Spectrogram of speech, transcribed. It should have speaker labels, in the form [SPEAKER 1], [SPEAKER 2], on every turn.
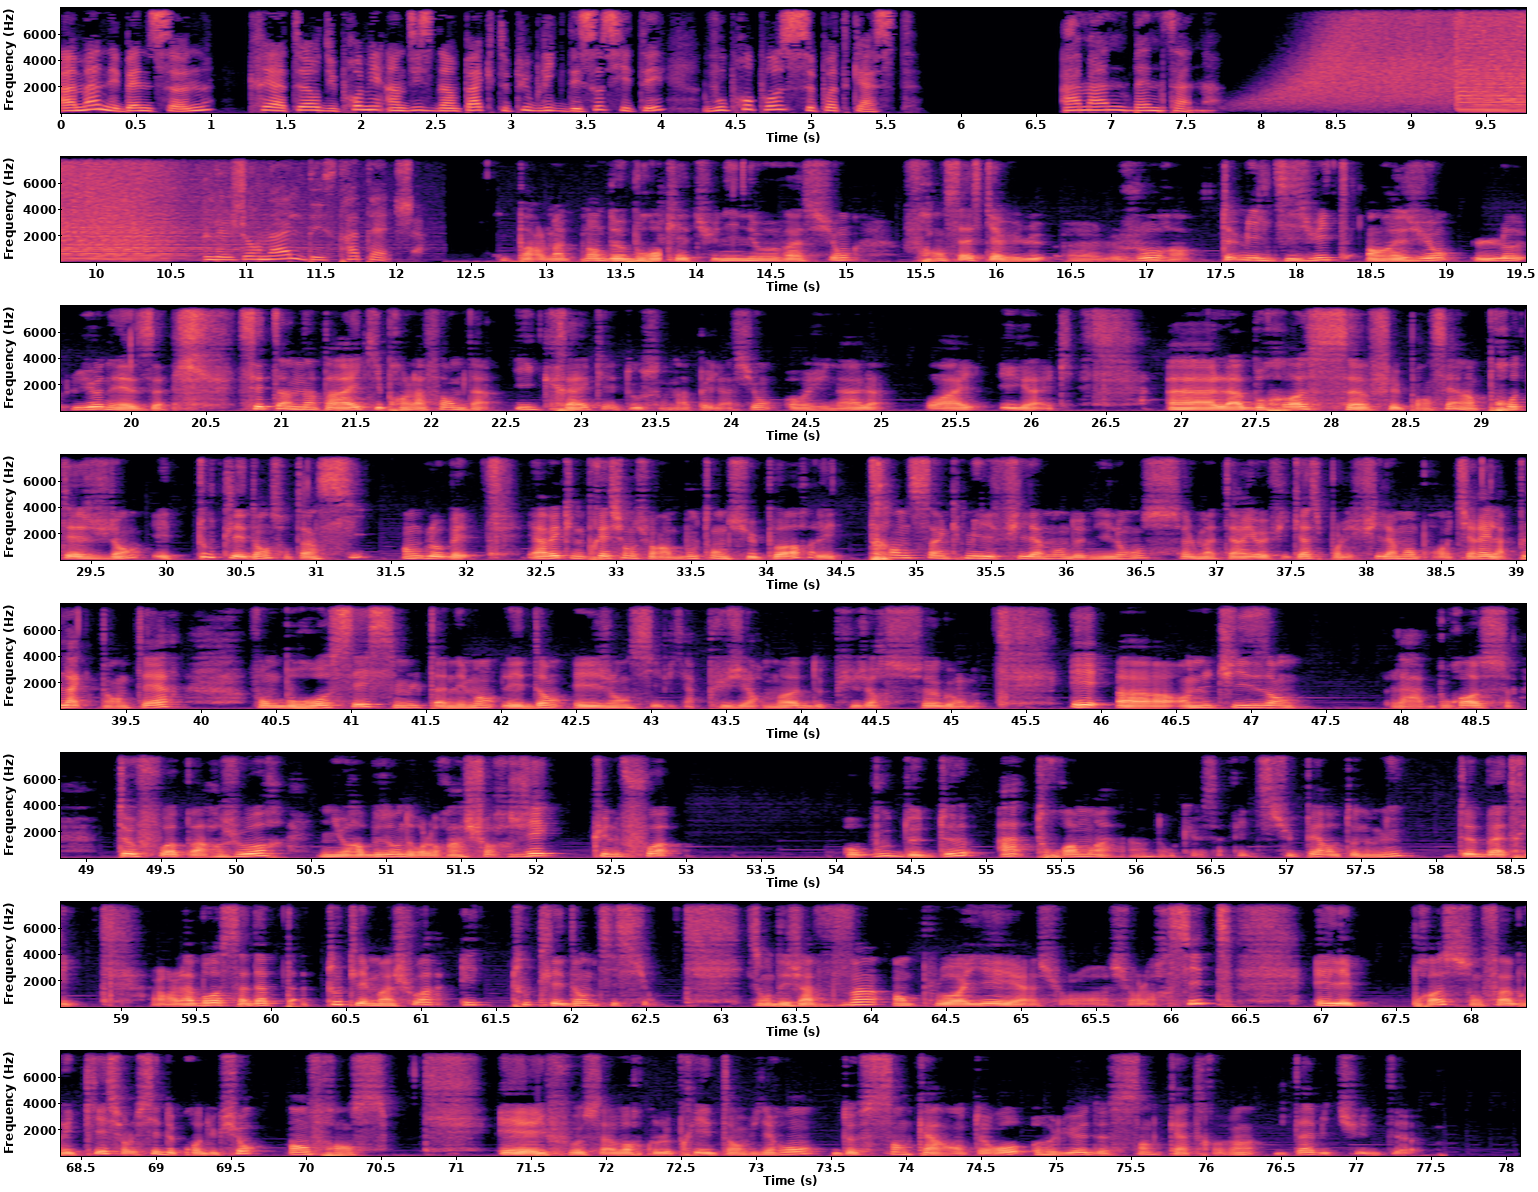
[SPEAKER 1] Haman et Benson, créateurs du premier indice d'impact public des sociétés, vous proposent ce podcast.
[SPEAKER 2] Haman Benson. Le journal des stratèges.
[SPEAKER 3] On parle maintenant de Bro, qui est une innovation française qui a vu le, euh, le jour en 2018 en région lyonnaise. C'est un appareil qui prend la forme d'un Y et d'où son appellation originale YY. Euh, la brosse fait penser à un protège-dents et toutes les dents sont ainsi englobées. Et avec une pression sur un bouton de support, les 35 000 filaments de nylon, seul matériau efficace pour les filaments pour retirer la plaque dentaire, vont brosser simultanément les dents et les gencives. Il y a plusieurs modes de plusieurs secondes. Et euh, en utilisant la brosse deux fois par jour, il n'y aura besoin de le recharger qu'une fois au bout de 2 à 3 mois. Hein. donc euh, ça fait une super autonomie de batterie. Alors la brosse s'adapte à toutes les mâchoires et toutes les dentitions. Ils ont déjà 20 employés euh, sur, sur leur site et les brosses sont fabriquées sur le site de production en France. Et il faut savoir que le prix est environ de 140 euros au lieu de 180 d'habitude.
